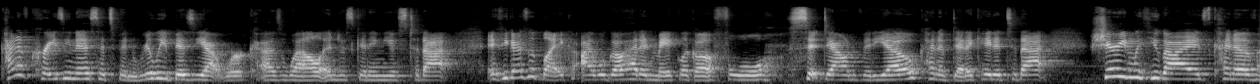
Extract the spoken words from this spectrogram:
kind of craziness. It's been really busy at work as well and just getting used to that. If you guys would like, I will go ahead and make like a full sit down video kind of dedicated to that sharing with you guys kind of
